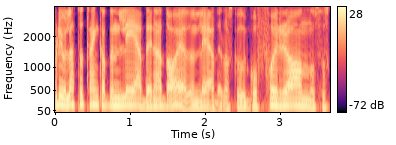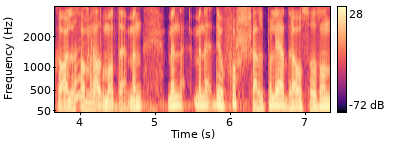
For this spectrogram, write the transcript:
For det er jo lett å tenke at en leder, nei, da er du en leder, da skal du gå foran, og så skal alle sammen på en måte. Men, men, men det er jo forskjell på ledere også. Sånn,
